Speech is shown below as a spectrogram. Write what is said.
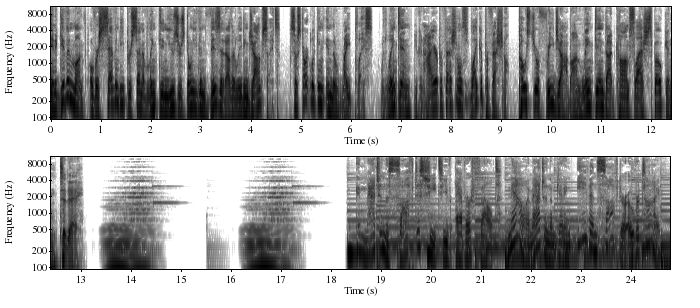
In a given month, over 70% of LinkedIn users don't even visit other leading job sites. So start looking in the right place. With LinkedIn, you can hire professionals like a professional. Post your free job on linkedin.com slash spoken today. Imagine the softest sheets you've ever felt. Now imagine them getting even softer over time.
